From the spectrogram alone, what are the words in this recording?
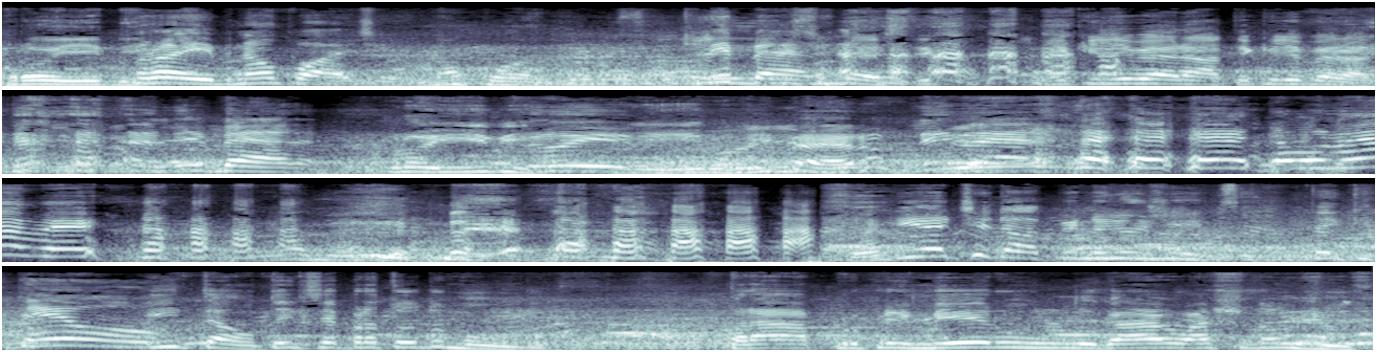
Proíbe. Proíbe, não pode. Não pode. Libera. Isso mesmo, tem que, tem que liberar, tem que liberar, tem que liberar. Libera. Proíbe. Proíbe. Libera. Libera. Tamo bem a bem. e antidoping no jiu-jitsu? Tem que ter ou... Então, tem que ser pra todo mundo. Pra, pro primeiro lugar eu acho não justo.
